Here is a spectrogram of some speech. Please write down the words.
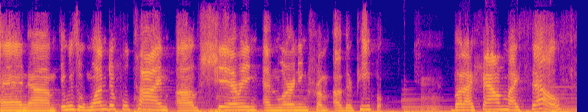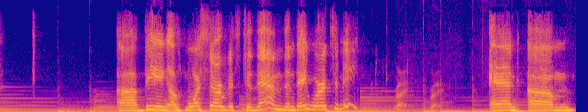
And um, it was a wonderful time of sharing and learning from other people. Mm-hmm. But I found myself uh, being of more service to them than they were to me. Right, right. And um,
